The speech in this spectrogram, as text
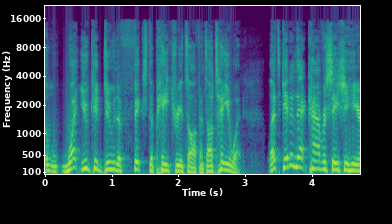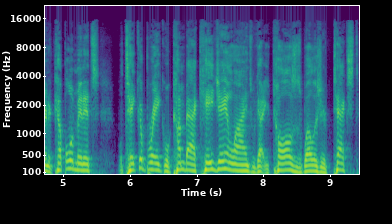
uh, what you could do to fix the Patriots offense. I'll tell you what. Let's get in that conversation here in a couple of minutes. We'll take a break. We'll come back. KJ and Lyons. We got your calls as well as your text.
